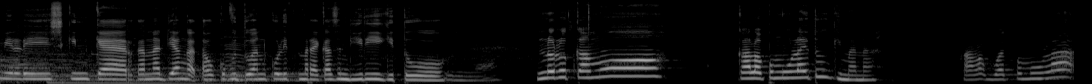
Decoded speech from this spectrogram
milih skincare karena dia nggak tahu kebutuhan kulit mereka sendiri gitu. Iya. Menurut kamu kalau pemula itu gimana? Kalau buat pemula,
